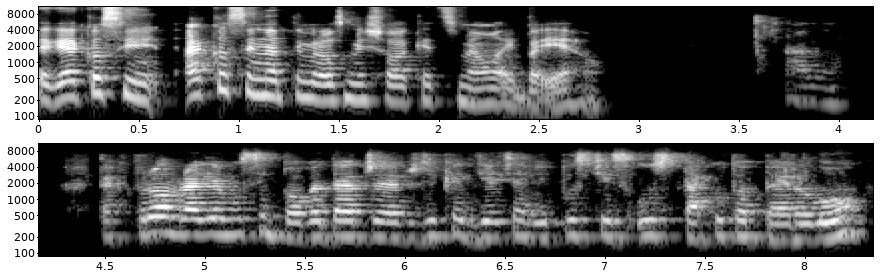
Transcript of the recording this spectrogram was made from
Tak ako si, ako si nad tým rozmýšľala, keď si mala iba jeho? Áno. Tak v prvom rade musím povedať, že vždy, keď dieťa vypustí z úst takúto perlu,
